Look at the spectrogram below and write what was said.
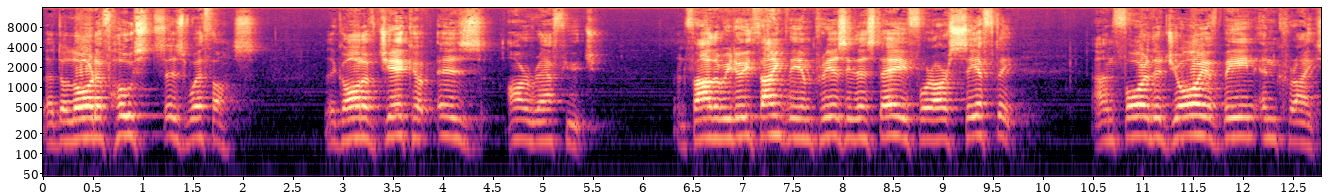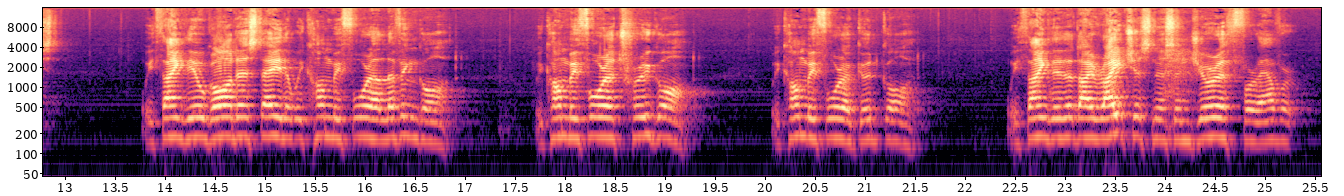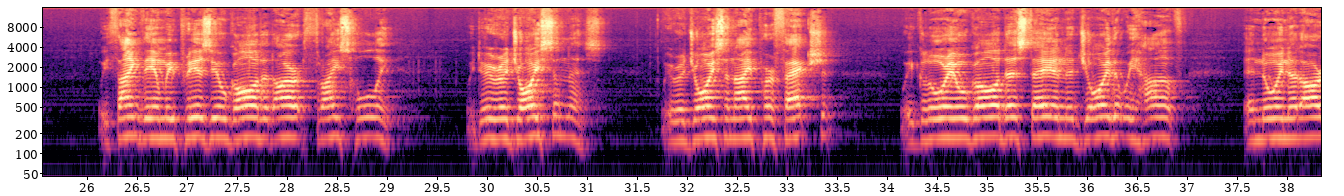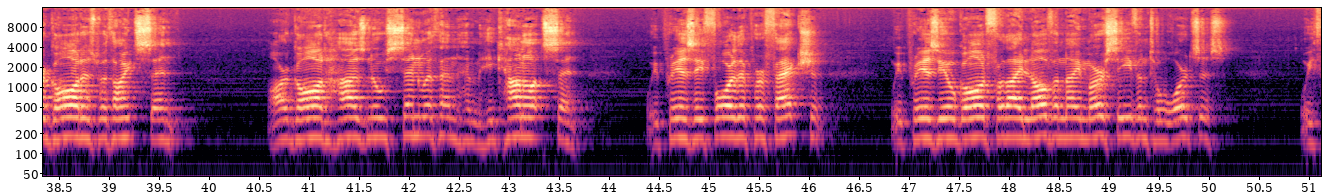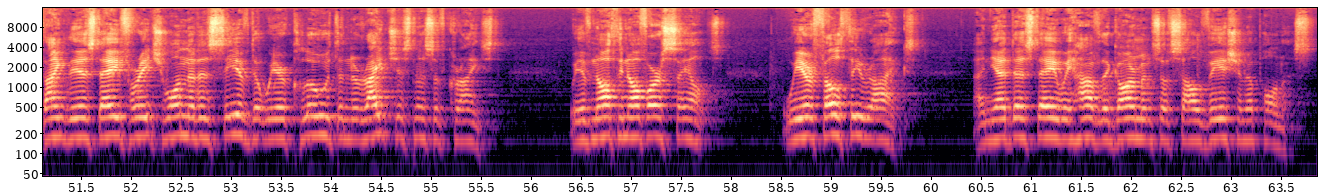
that the Lord of hosts is with us. The God of Jacob is our refuge. And Father, we do thank Thee and praise Thee this day for our safety and for the joy of being in Christ. We thank Thee, O God, this day that we come before a living God. We come before a true God. We come before a good God. We thank Thee that Thy righteousness endureth forever. We thank Thee and we praise Thee, O God, that art thrice holy. We do rejoice in this. We rejoice in Thy perfection. We glory, O God, this day in the joy that we have in knowing that our God is without sin. Our God has no sin within him. He cannot sin. We praise thee for the perfection. We praise thee, O God, for thy love and thy mercy even towards us. We thank thee this day for each one that is saved, that we are clothed in the righteousness of Christ. We have nothing of ourselves. We are filthy rags. And yet this day we have the garments of salvation upon us.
